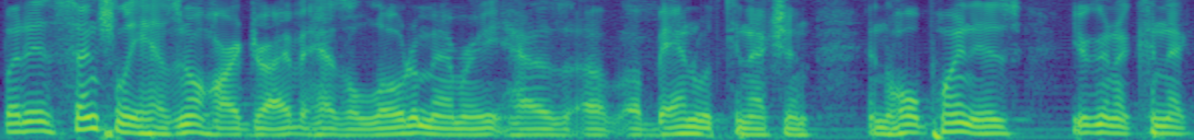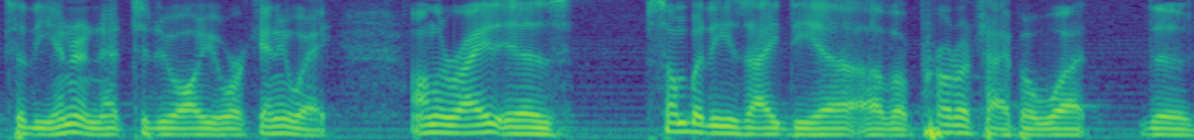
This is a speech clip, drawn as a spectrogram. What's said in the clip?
But it essentially has no hard drive. It has a load of memory, it has a, a bandwidth connection, and the whole point is you're going to connect to the internet to do all your work anyway. On the right is somebody's idea of a prototype of what the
